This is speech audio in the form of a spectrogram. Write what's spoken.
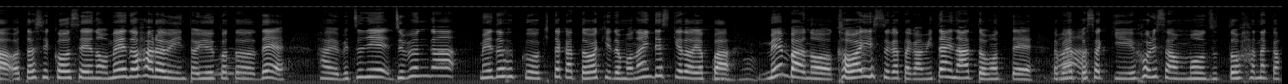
日は私構成のメイドハロウィンということで、はい、別に自分がメイド服を着たかったわけでもないんですけどやっぱ、メンバーの可愛い姿が見たいなと思ってやっぱやっぱさっき堀さんもずっとなんか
